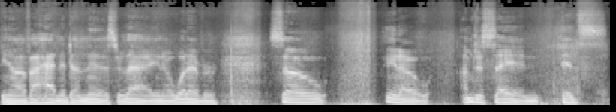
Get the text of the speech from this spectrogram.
you know, if I hadn't done this or that, you know, whatever. So, you know, I'm just saying it's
